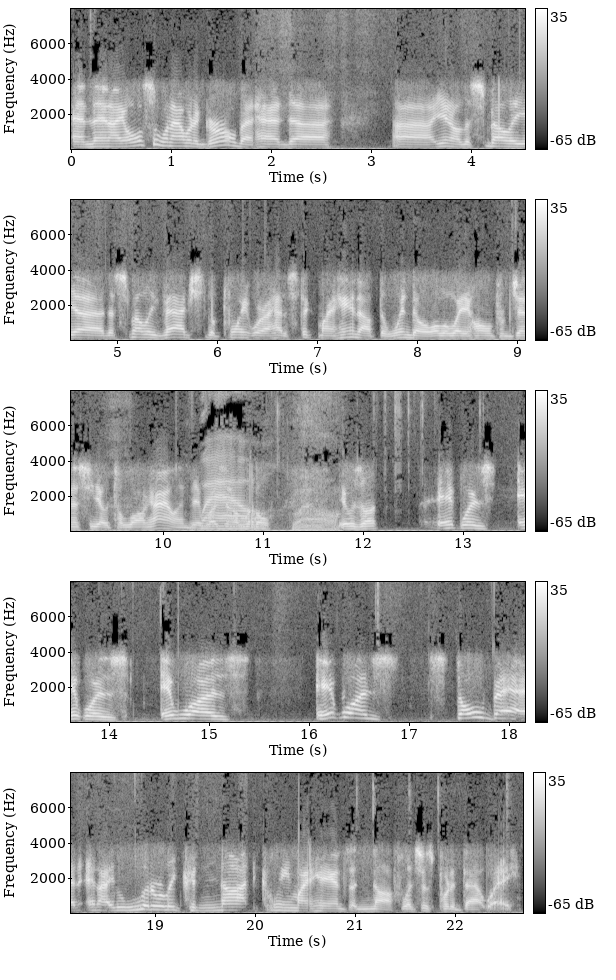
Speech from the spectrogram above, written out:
And then I also went out with a girl that had. Uh, uh, you know, the smelly, uh, the smelly vag to the point where I had to stick my hand out the window all the way home from Geneseo to Long Island. It wasn't a little. wow. It was a. It was. It was. It was. It was so bad, and I literally could not clean my hands enough. Let's just put it that way.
